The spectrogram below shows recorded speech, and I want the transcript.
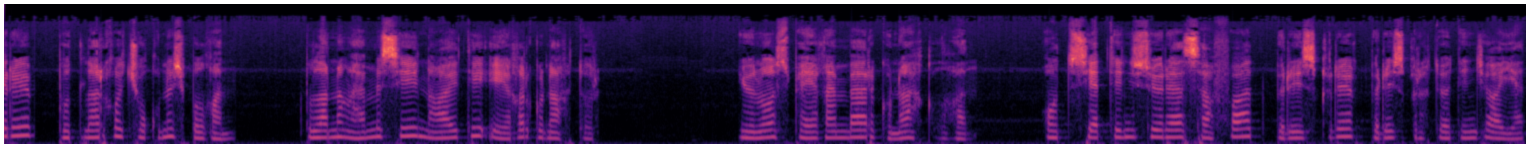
кіріп, бұтларғы чоқыныш болған. Бұларның әмісі найты еғір күнахтұр. Yunus peyğəmbər günah qılğan. 37-ci surə Saffat 140-144-ci ayət.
